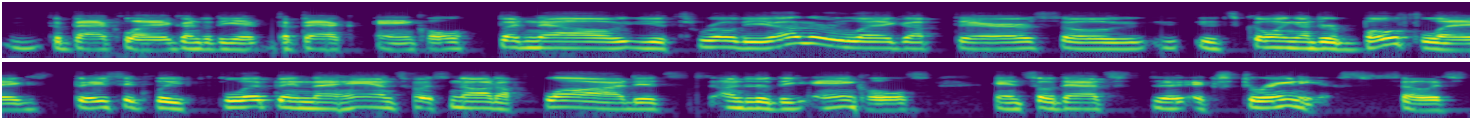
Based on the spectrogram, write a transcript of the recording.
the back leg under the the back ankle. But now you throw the other leg up there so it's going under both legs basically flipping the hand so it's not a flawed it's under the ankles. And so that's the extraneous. So it's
